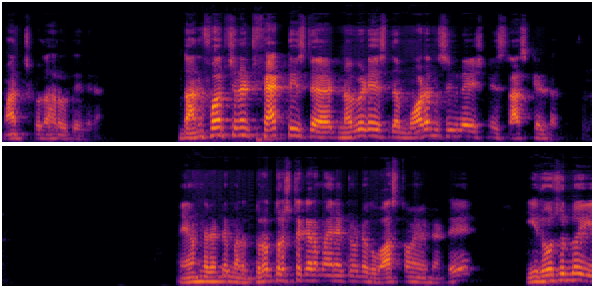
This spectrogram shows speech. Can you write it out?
మార్చి పదహారవ తేదీన. The unfortunate fact is that nowadays the modern civilization is rascaled ఏమంటారంటే మన దురదృష్టకరమైనటువంటి ఒక వాస్తవం ఏమిటంటే ఈ రోజుల్లో ఈ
